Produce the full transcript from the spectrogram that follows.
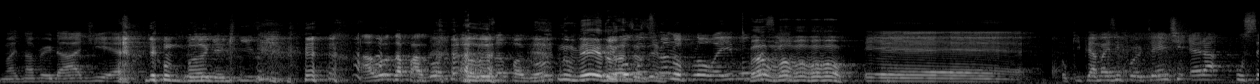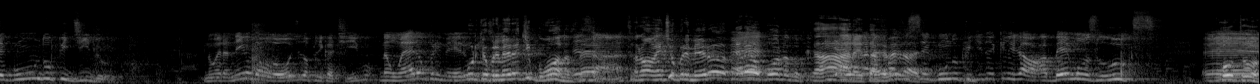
Mas na verdade era, deu um bug aqui, a luz apagou. a luz apagou. No meio do E vou continuar no flow aí, vamos, Vamos, assim, vamos, vamos, vamos. é, o KPI mais importante era o segundo pedido. Não era nem o download do aplicativo, não era o primeiro. Porque o pedido. primeiro é de bônus, né? Exato. Normalmente o primeiro cara, é o bônus do e cara aí e o tal, cara é faz o verdade. segundo pedido, é aquele já, ó, abemos lux. É, Voltou.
